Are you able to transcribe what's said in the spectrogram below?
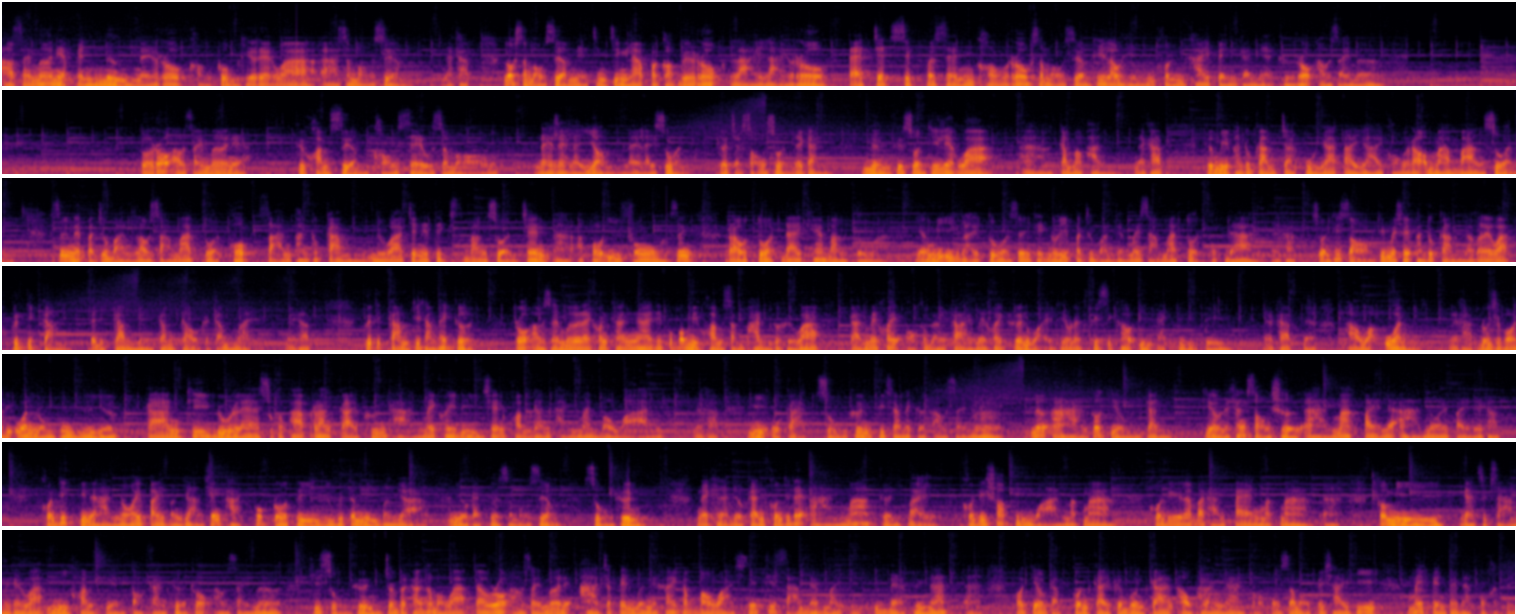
อัลไซเมอร์เนี่ยเป็นหนึ่งในโรคของกลุ่มที่เรียกว่าสมองเสื่อมนะครับโรคสมองเสื่อมเนี่ยจริง ๆ แล้วประกอบด้วยโรคหลายหลายๆโรค แต่ 70%ของโรคสมองเสื่อมที่เราเห็นคนไข้เป็นกันเนี่ยคือโรคอัลไซเมอร์ ตัวโรคอัลไซเมอร์เนี่ยคือความเสื่อมของเซลล์สมองในหลาย ๆ หย่อมหลาย ๆ ส่วน เกิดจาก 2 ส่วนด้วยกัน 1 คือส่วนที่เรียกว่ากรรมพันธุ์นะครับ คือมีพันธุกรรมจากปู่ย่าตายายของเราเอามาบางส่วน ซึ่งในปัจจุบันเราสามารถตรวจพบสารพันธุกรรม หรือว่าเจเนติกบางส่วน เช่นอ่า ApoE4 ซึ่งเราตรวจได้แค่บางตัว ยังมีอีกหลายตัว ซึ่งเทคโนโลยีปัจจุบันยังไม่สามารถตรวจพบได้นะครับ ส่วนที่ 2 ที่ไม่ใช่พันธุกรรมเราก็เรียกว่าพฤติกรรมเป็นอีกกรรมหนึ่งกรรมเก่ากับกรรมใหม่นะครับ พฤติกรรมที่ทำให้เกิดโรคอัลไซเมอร์ได้ค่อนข้างง่ายที่พบว่ามีความสัมพันธ์ก็คือว่า การไม่ค่อยออกกำลังกาย ไม่ค่อยเคลื่อนไหวที่เรียกว่า physical inactivity นะครับเนี่ยภาวะอ้วนนะครับโดยเฉพาะที่อ้วนลงพุงเยอะๆ การที่ดูแลสุขภาพร่างกายพื้นฐานไม่ค่อยดี เช่นความดันไขมันเบาหวานนะครับมีโอกาสสูงขึ้นที่จะทำให้เกิดอัลไซเมอร์ เรื่องอาหารก็เกี่ยวเหมือนกัน เกี่ยวในทั้งสองเชิงอาหารมากไปและอาหารน้อยไปด้วยครับ คนที่กินอาหารน้อยไปบางอย่าง เช่นขาดพวกโปรตีนหรือวิตามินบางอย่าง มีโอกาสเกิดสมองเสื่อมสูงขึ้น ในขณะเดียวกันคนที่ได้อาหารมากเกินไป คนที่ชอบกินหวานมากๆ คนที่รับประทานแป้งมากๆอะก็มีงานศึกษาเหมือนกันว่ามีความเสี่ยงต่อการเกิดโรคอัลไซเมอร์ที่สูงขึ้น จนบางครั้งเขาบอกว่าเจ้าโรคอัลไซเมอร์เนี่ยอาจจะเป็นเหมือนคล้ายๆกับเบาหวานชนิดที่ 3 แบบใหม่อีกแบบหนึ่งนะะเพราะเกี่ยวกับกลไกกระบวนการเอาพลังงานของสมองไปใช้ที่ไม่เป็นไปแบบปกติ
